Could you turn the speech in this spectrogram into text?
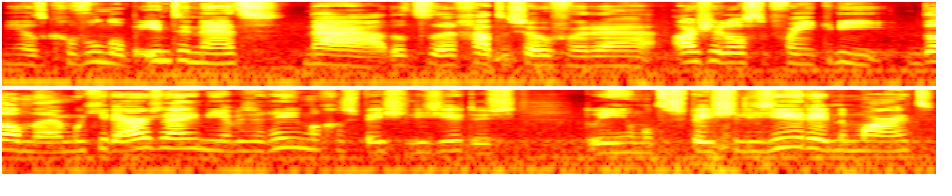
Die had ik gevonden op internet. Nou ja, dat uh, gaat dus over uh, als je last hebt van je knie, dan moet je daar zijn. Die hebben zich helemaal gespecialiseerd. Dus door je helemaal te specialiseren in de markt.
